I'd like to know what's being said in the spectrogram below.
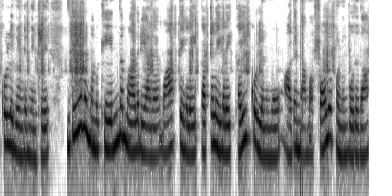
கொள்ள வேண்டும் என்று. தேவன் நமக்கு எந்த மாதிரியான வார்த்தைகளை கட்டளைகளை கை கொள்ளணுமோ அதை நாம் ஃபாலோ பண்ணும்போது தான்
